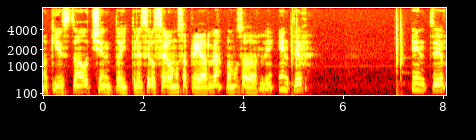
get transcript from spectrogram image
Aquí está 8300. Vamos a crearla. Vamos a darle Enter. Enter.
